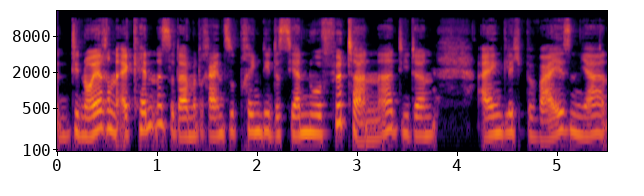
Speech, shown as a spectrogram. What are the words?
die neueren Erkenntnisse damit reinzubringen, die das ja nur füttern, ne? die dann eigentlich beweisen, ja,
